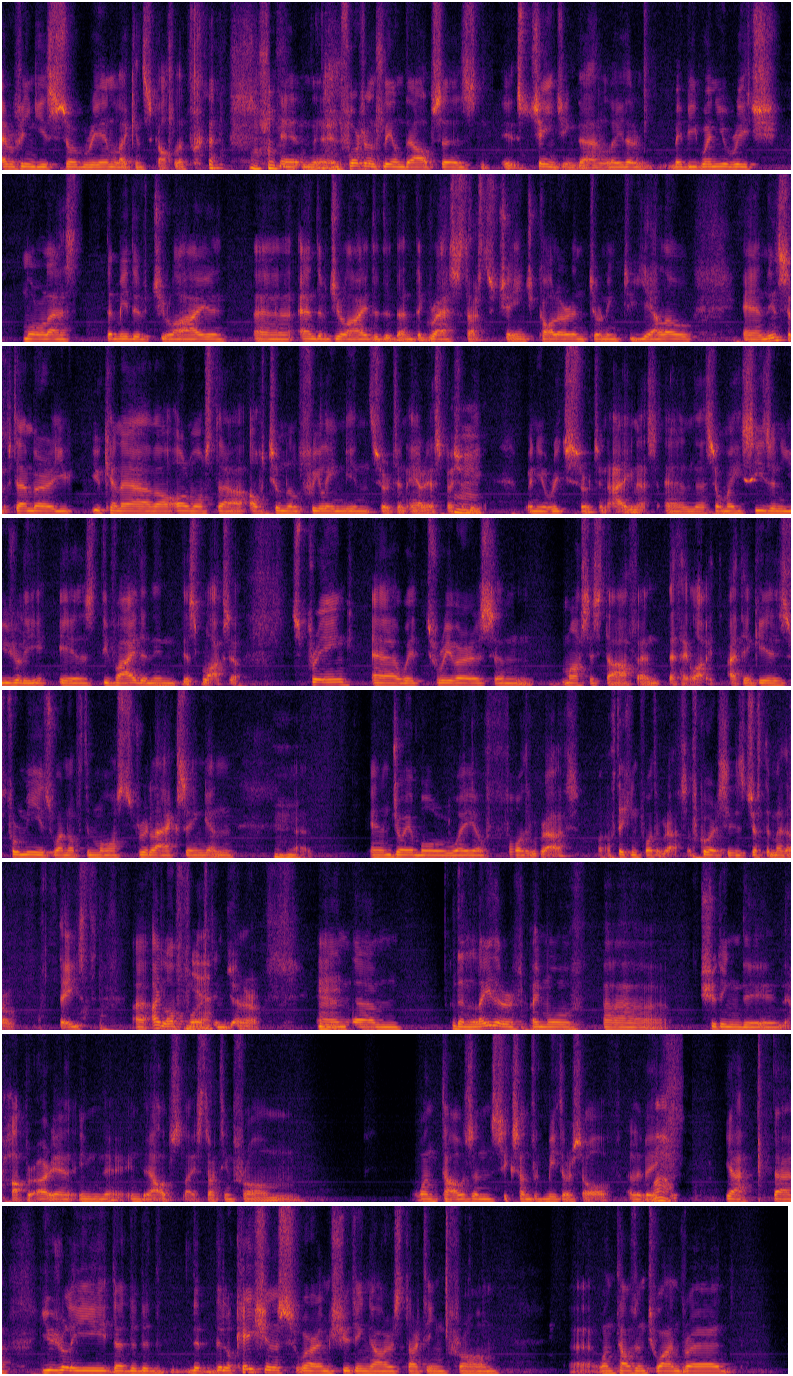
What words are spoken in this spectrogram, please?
everything is so green like in Scotland. and uh, unfortunately on the Alps is is changing then later maybe when you reach more or less the mid of July uh, end of July the, the, then the grass starts to change color and turning to yellow and in September you you can have uh, almost uh, autumnal feeling in certain areas, especially when you reach certain Agnes. And uh, so my season usually is divided in this block. So spring uh, with rivers and mossy stuff, and that I love it. I think is for me is one of the most relaxing and uh, enjoyable way of photographs of taking photographs. Of course, it's just a matter of, of taste. Uh, I love forest Yeah. in general, and um, then later I move uh, shooting the, the hopper area in the in the Alps, like starting from 1,600 meters of elevation. Wow. Yeah, the, usually the the, the the the locations where I'm shooting are starting from uh, 1,200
